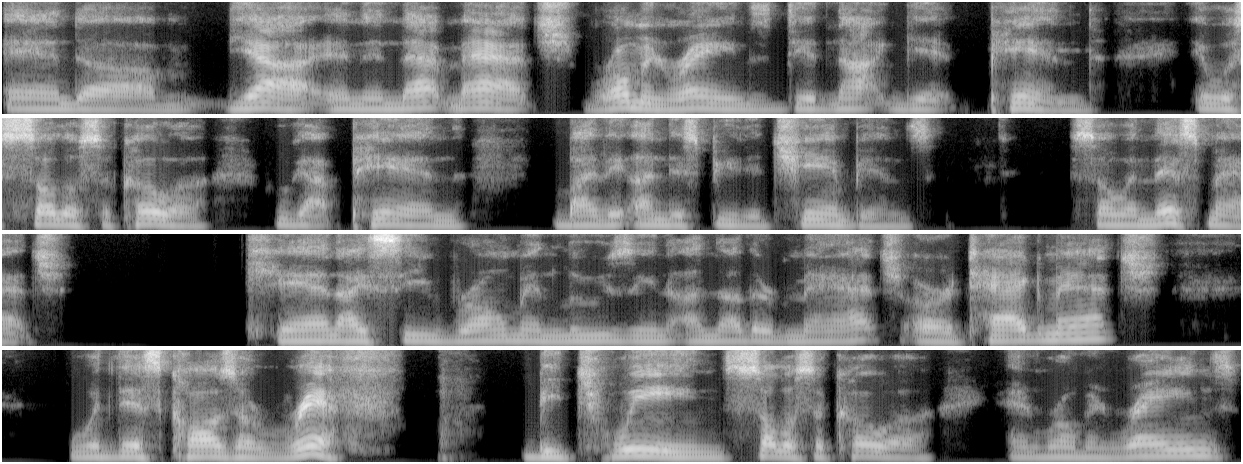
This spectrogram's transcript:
And um, yeah, and in that match, Roman Reigns did not get pinned. It was Solo Sikoa who got pinned by the undisputed champions. So in this match, can I see Roman losing another match or a tag match? Would this cause a rift between Solo Sikoa and Roman Reigns?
